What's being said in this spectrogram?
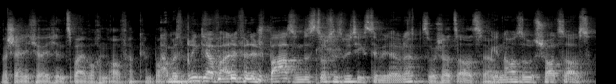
Wahrscheinlich höre ich in zwei Wochen auf, hab keinen Bock. Aber es bringt dir auf alle Fälle Spaß und das ist doch das Wichtigste wieder, oder? so schaut's aus, ja. Genau so schaut's aus.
